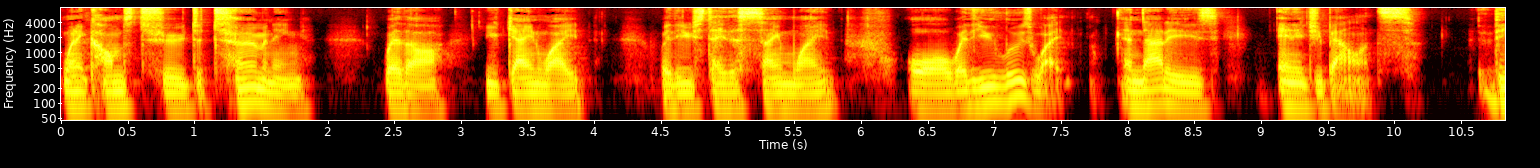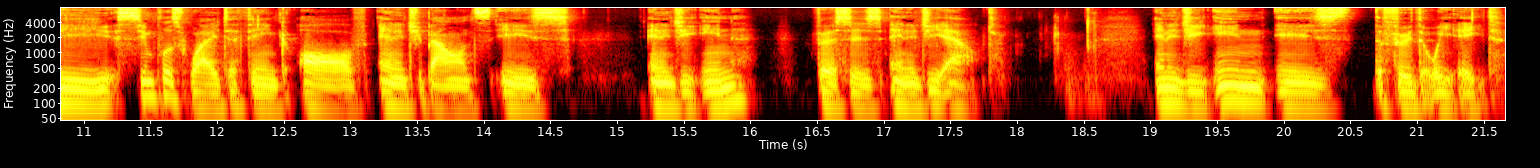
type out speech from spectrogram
when it comes to determining whether you gain weight, whether you stay the same weight, or whether you lose weight. And that is energy balance. The simplest way to think of energy balance is energy in versus energy out. Energy in is the food that we eat.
